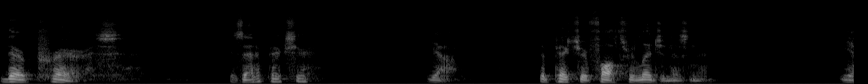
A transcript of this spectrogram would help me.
their prayers. Is that a picture? Yeah the picture of false religion, isn't it? Yeah.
